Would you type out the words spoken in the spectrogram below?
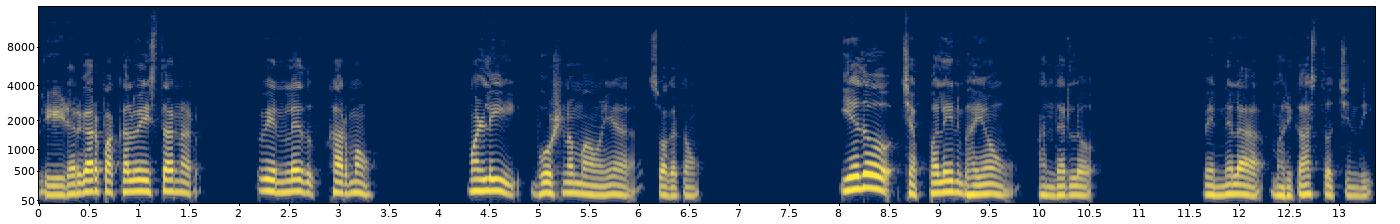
ప్లీడర్ గారు పక్కలు వేయిస్తా అన్నారు. వినలేదు. కర్మం. మళ్ళీ భూషణం మామయ్య స్వాగతం. ఏదో చెప్పలేని భయం అందరిలో. వెన్నెల మరికాస్త వచ్చింది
